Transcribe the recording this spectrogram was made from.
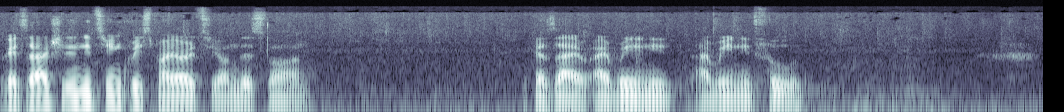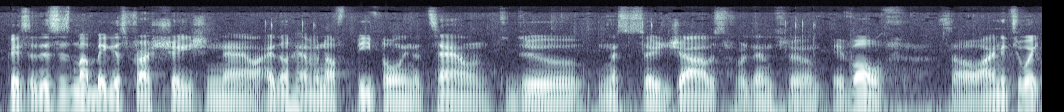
Okay, so I actually need to increase priority on this one because I, I really need I really need food. Okay, so this is my biggest frustration now. I don't have enough people in the town to do necessary jobs for them to evolve. So I need to wait.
